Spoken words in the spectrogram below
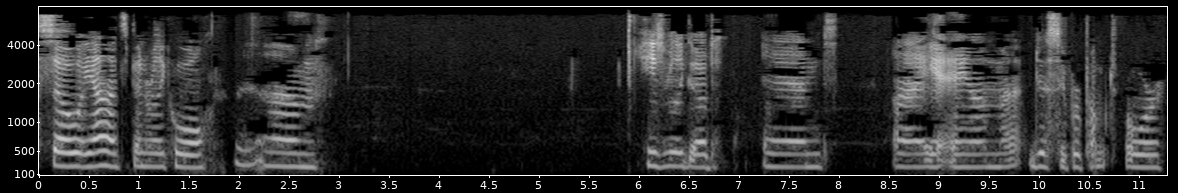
so yeah, it's been really cool. Um, he's really good, and I am just super pumped for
